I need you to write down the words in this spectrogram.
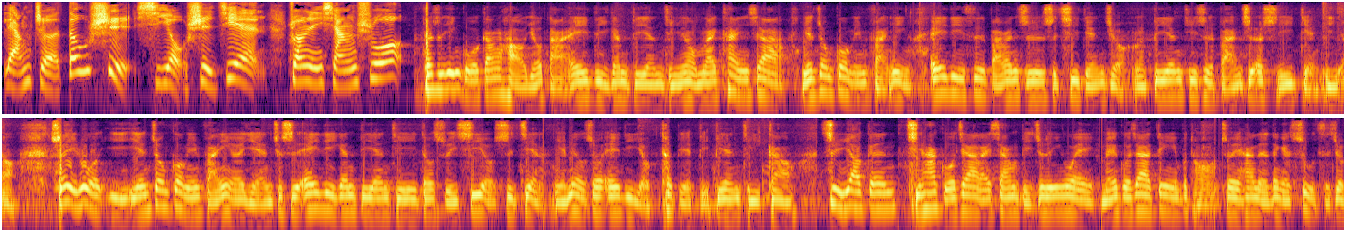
两者都是稀有事件。庄仁祥。说，但是英国刚好有打 A D 跟 B N T，那我们来看一下严重过敏反应，A D 是百分之十七点九，那，B N T 是百分之二十一点一啊。所以如果以严重过敏反应而言，就是 A D 跟 B N T 都属于稀有事件，也没有说 A D 有特别比 B N T 高。至于要跟其他国家来相比，就是因为每个国家的定义不同，所以它的那个数值就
